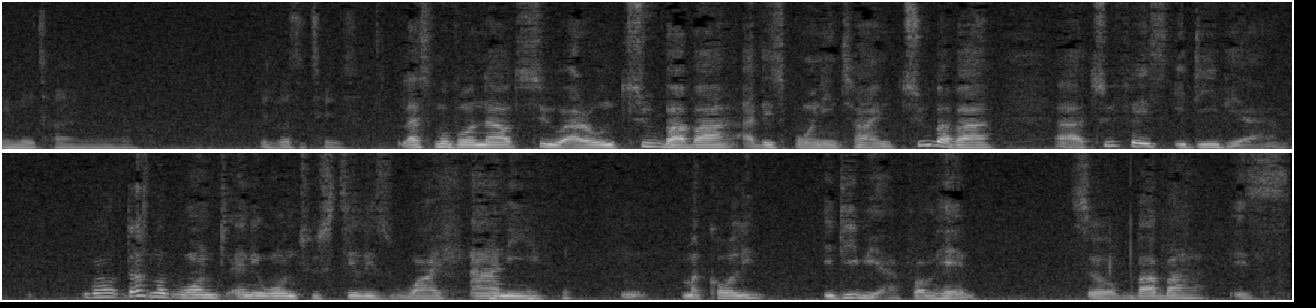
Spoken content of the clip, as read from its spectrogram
in no time. You know, it's what it is. Let's move on now to our own Two Baba at this point in time. Two Baba, uh, Two Face Idibia, well, does not want anyone to steal his wife Annie Macaulay Idibia from him. So Baba is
